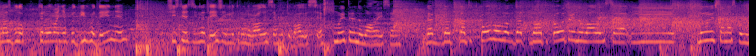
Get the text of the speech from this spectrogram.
У нас було тренування по дві години. Шість разів на тиждень ми тренувалися, готувалися. Ми тренувалися. Дод- дод- Додатково, додатково тренувалися і думаю, все у нас вийде.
